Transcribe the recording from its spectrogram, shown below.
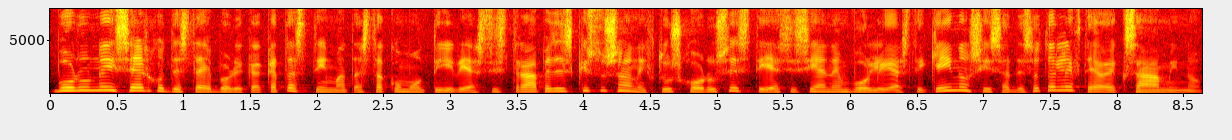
μπορούν να εισέρχονται στα εμπορικά καταστήματα, στα κομμωτήρια, στις τράπεζες και στους ανοιχτούς χώρους εστίασης οι ανεμβολίαστοι και οι νοσήσαντες στο τελευταίο εξάμεινο.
